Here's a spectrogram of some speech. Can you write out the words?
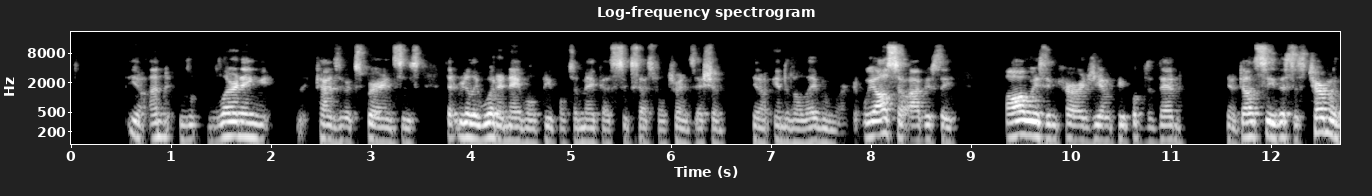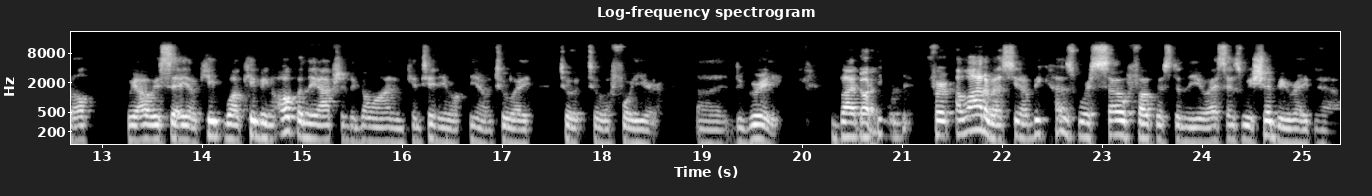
you know, learning kinds of experiences that really would enable people to make a successful transition, you know, into the labor market. We also obviously always encourage young people to then, you know, don't see this as terminal. We always say, you know, keep while keeping open the option to go on and continue, you know, to a to to a four-year uh, degree. But for a lot of us, you know, because we're so focused in the U.S. as we should be right now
